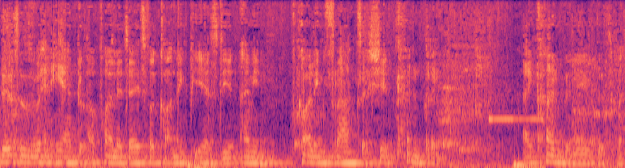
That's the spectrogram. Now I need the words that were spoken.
this is when he had to apologize for calling PSD I mean calling France a shit country. I can't believe this man.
